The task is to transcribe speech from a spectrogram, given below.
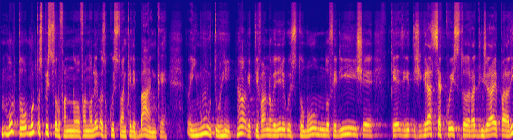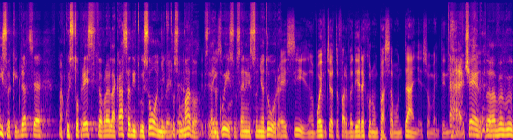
molto, molto spesso lo fanno, fanno leva su questo anche le banche i mutui no? che ti fanno vedere questo mondo felice che, che dici grazie a questo raggiungerai il paradiso e che grazie a questo prestito avrai la casa dei tuoi sogni, Beh, tutto certo, sommato sì, stai non in questo, può- stai nel sognatore. Eh sì, non puoi certo far vedere con un passamontagna, insomma, intendiamo. Eh, certo, mi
